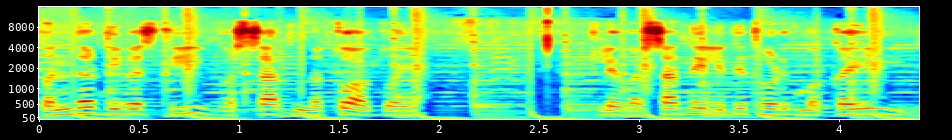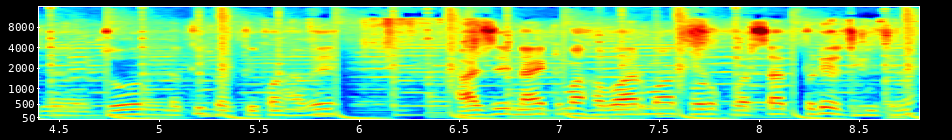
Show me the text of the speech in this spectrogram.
પંદર દિવસથી વરસાદ નહોતો આવતો અહીંયા. એટલે વરસાદને લીધે થોડીક મકાઈ જોર નથી કરતી પણ હવે આજે નાઇટમાં સવારમાં થોડોક વરસાદ પડ્યો ઝીણ ઝીણો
